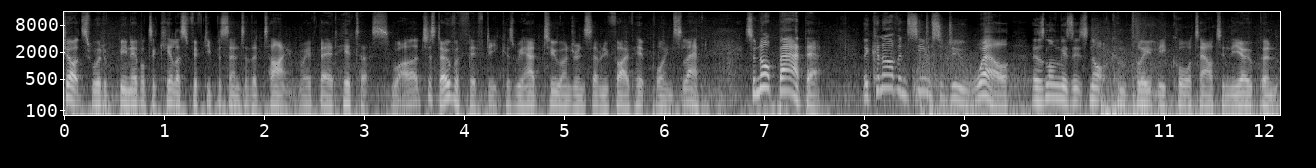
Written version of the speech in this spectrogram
shots would have been able to kill us 50% of the time if they had hit us. Well, just over 50 because we had 275 hit points left. So not bad there. The Caernarvon seems to do well as long as it's not completely caught out in the open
